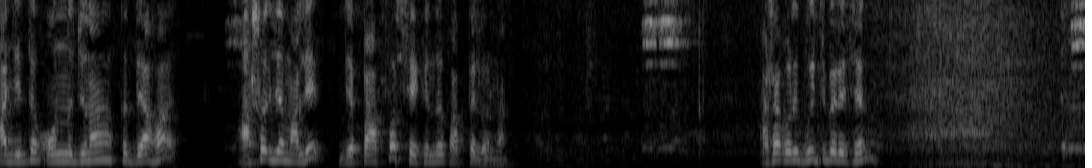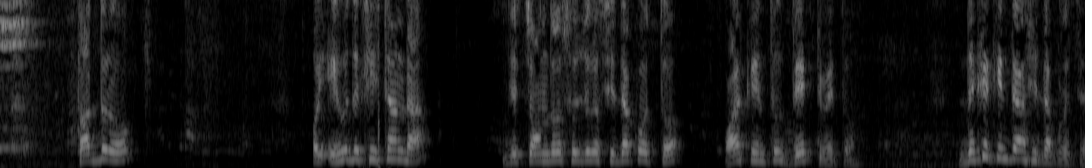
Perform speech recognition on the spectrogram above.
আর যদি অন্যজনকে দেওয়া হয়, আসল যে মালিক, যে প্রাপ্য সে কিন্তু প্রাপ্য পেল না। আশা করি বুঝতে পেরেছেন। তদ্রূপ ওই ইহুদি খ্রিস্টানরা যে চন্দ্র, সূর্যকে সিদ্ধা করতো, ওরা কিন্তু দেখতে পেত। দেখে কিন্তু এরা সিদ্ধা করেছে।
